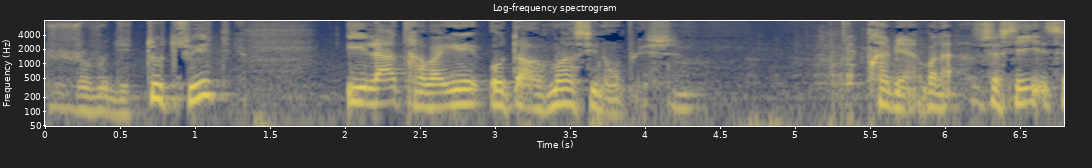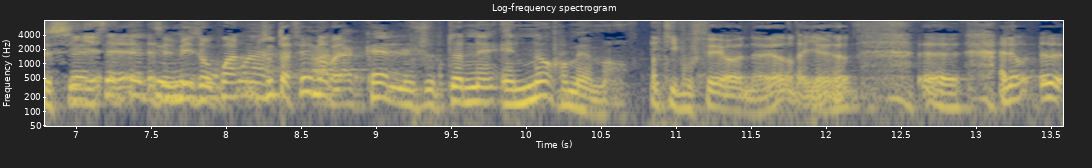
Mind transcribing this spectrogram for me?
je vous dis tout de suite, il a travaillé autant que moi, sinon plus. Très bien, voilà. Ceci, ceci est, une mise au point, tout à fait à laquelle je tenais énormément et qui vous fait honneur d'ailleurs. Euh, alors euh,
